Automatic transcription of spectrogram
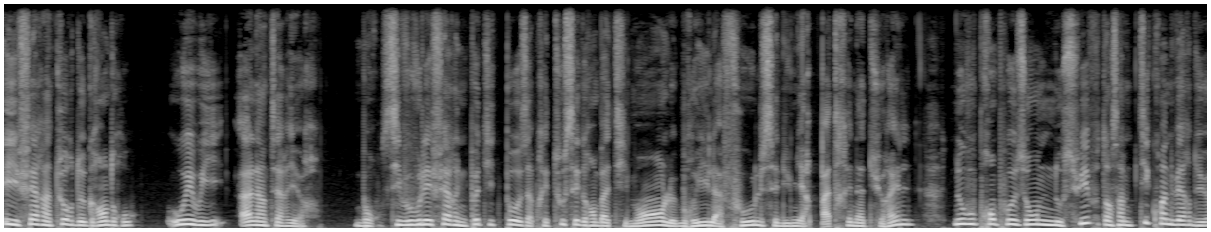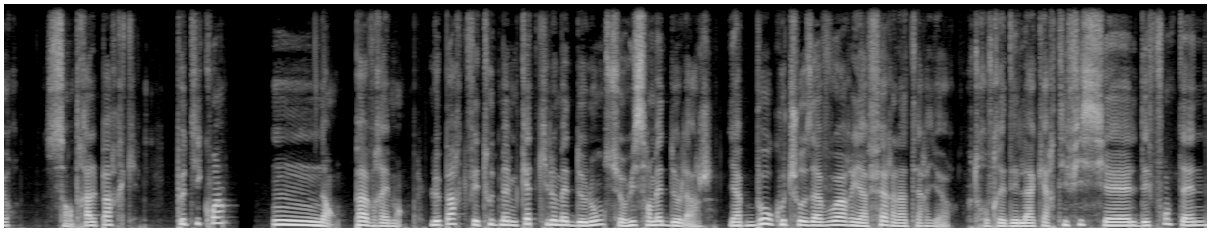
et y faire un tour de grande roue. Oui, oui, à l'intérieur. Bon, si vous voulez faire une petite pause après tous ces grands bâtiments, le bruit, la foule, ces lumières pas très naturelles, nous vous proposons de nous suivre dans un petit coin de verdure. Central Park. Petit coin Non, pas vraiment. Le parc fait tout de même 4 km de long sur 800 mètres de large. Il y a beaucoup de choses à voir et à faire à l'intérieur. Vous trouverez des lacs artificiels, des fontaines,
